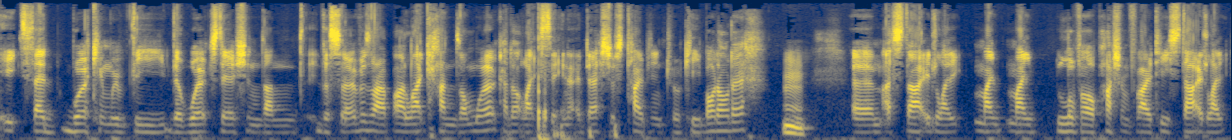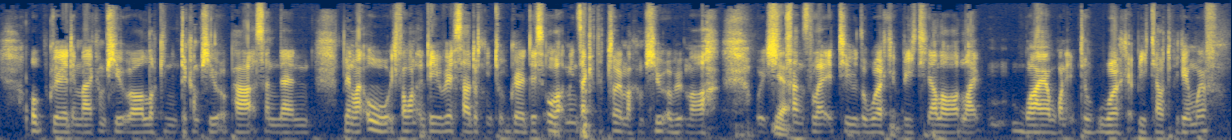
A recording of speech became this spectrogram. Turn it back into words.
it said working with the, the workstations and the servers. I, I like hands-on work. I don't like sitting at a desk just typing into a keyboard all day. Mm. Um, I started like my my love or passion for IT started like upgrading my computer or looking into computer parts and then being like, oh, if I want to do this, I just need to upgrade this. Oh, that means I get to play my computer a bit more, which Yeah. translated to the work at BTL or like why I wanted to work at BTL to begin with.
